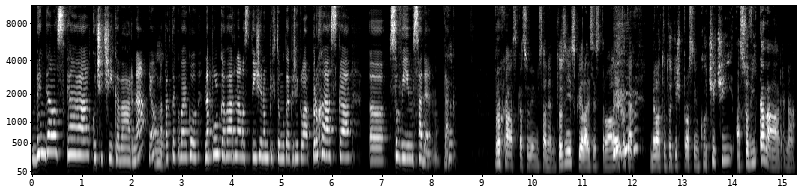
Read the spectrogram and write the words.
Bengalská kočičí kavárna, jo. Mm. A pak taková jako napůl kavárna, ale spíš jenom bych tomu tak řekla procházka uh, sovým sadem. Tak. Mhm. Procházka sovým sadem. To zní skvěle, sestro, ale je to tak. Byla to totiž, prosím, kočičí a soví kavárna.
